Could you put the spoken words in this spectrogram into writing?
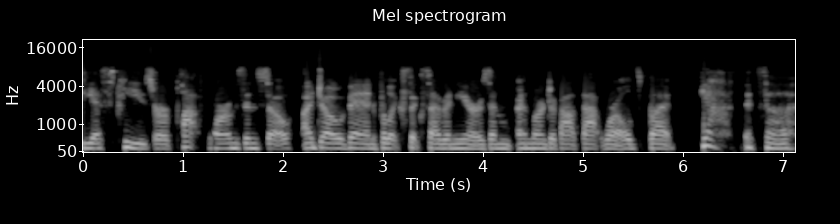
DSPs or platforms. And so I dove in for like six, seven years and, and learned about that world. But yeah, it's a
